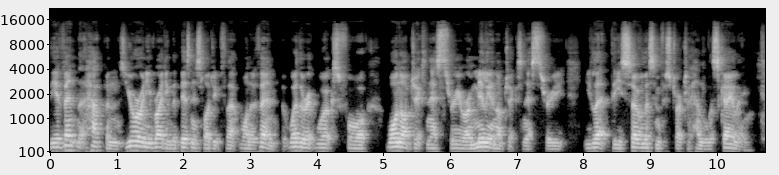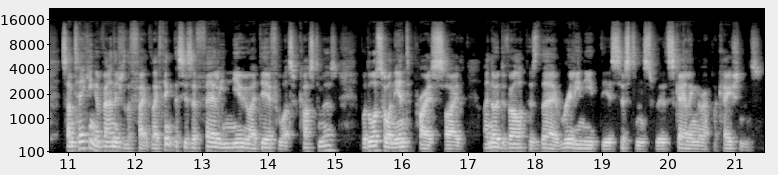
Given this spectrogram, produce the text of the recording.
the event that happens, you're only writing the business logic for that one event. But whether it works for one object in S3 or a million objects in S3, you let the serverless infrastructure handle the scaling. So I'm taking advantage of the fact that I think this is a fairly new idea for lots of customers, but also on the enterprise side, I know developers there really need the assistance with scaling their applications.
